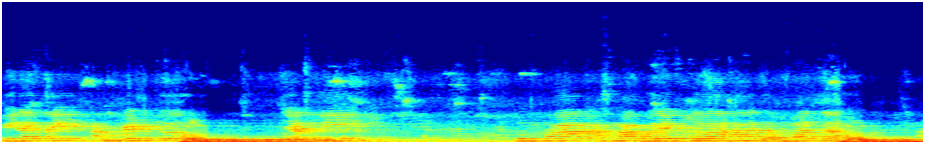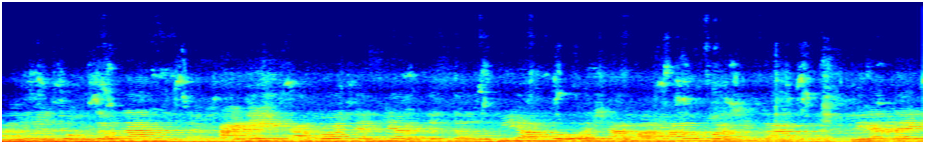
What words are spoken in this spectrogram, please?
मीराताई आंबेडकर हॅलो ज्यांनी तुम्हा आम्हापर्यंत हा धम्माचा पोहोचवला आणि आपण त्यांच्या अत्यंत ऋणी आहो अशा महाउपासिका मीराताई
